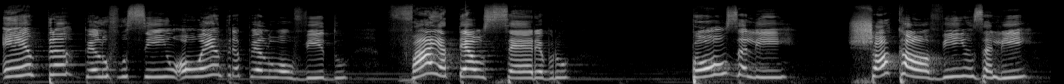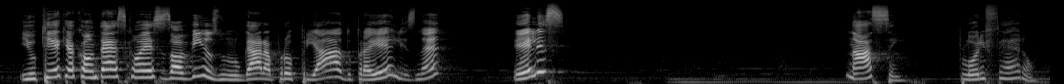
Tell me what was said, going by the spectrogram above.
entra pelo focinho ou entra pelo ouvido, vai até o cérebro, pousa ali, choca ovinhos ali. E o que que acontece com esses ovinhos no lugar apropriado para eles, né? Eles nascem, proliferam.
